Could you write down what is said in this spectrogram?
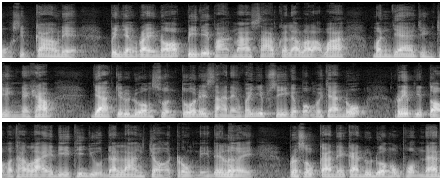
2569 เนี่ยเป็นอย่างไรเนาะปีที่ผ่านมาทราบกันแล้วล่ะว่ามันแย่จริง ๆ นะครับ อยากจะดูดวงส่วนตัวด้วยสารแห่งพระยิปซีกับผมอาจารย์นุ รีบติดต่อมาทางไลน์ดีที่อยู่ด้านล่างจอตรงนี้ได้เลย ประสบการณ์ในการดูดวงของผมนั้น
